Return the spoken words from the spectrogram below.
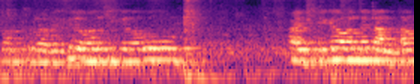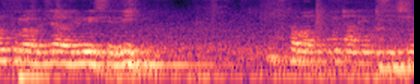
ভাই তুলা রয়েছে ওখান থেকে ও পাইপ থেকে ওখান থেকে টানতাম তুলা রয়েছে আর নিচে দিই সবার টানি দিছি সে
